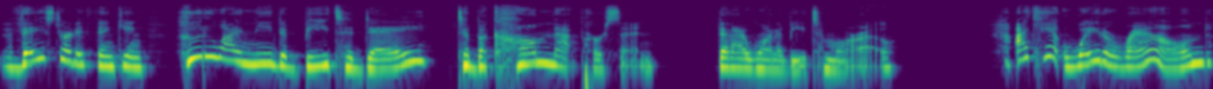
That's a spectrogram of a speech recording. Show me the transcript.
they started thinking, who do I need to be today to become that person that I want to be tomorrow? I can't wait around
